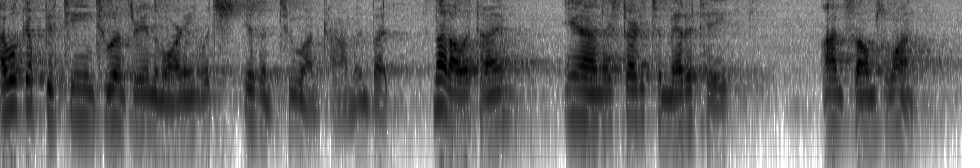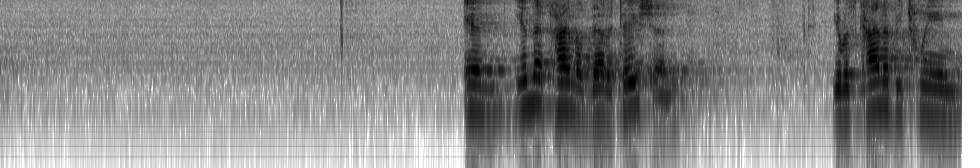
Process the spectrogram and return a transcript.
I woke up between 2 and 3 in the morning, which isn't too uncommon, but not all the time. And I started to meditate on Psalms 1. And in that time of meditation, it was kind of between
